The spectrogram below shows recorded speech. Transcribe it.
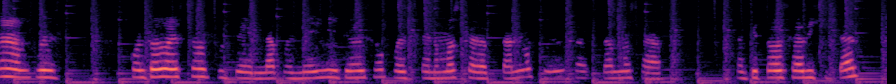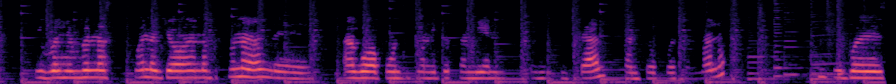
Ah, pues con todo esto pues, de la pandemia y todo eso, pues tenemos que adaptarnos, pues, adaptarnos a, que todo sea digital. Y por ejemplo, en las, bueno, yo en la persona le hago apuntes bonitos también en digital, tanto pues en mano. Y pues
